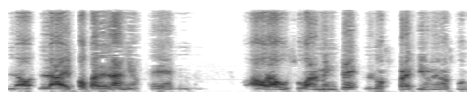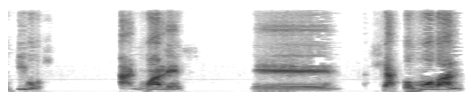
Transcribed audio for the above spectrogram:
la, época del año. ¿eh? Ahora usualmente los precios de los cultivos anuales eh, se acomodan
